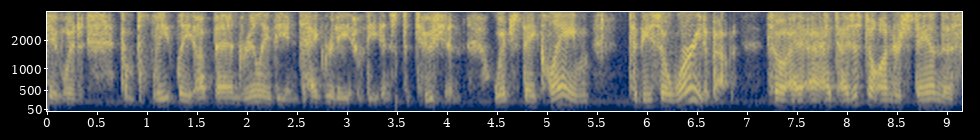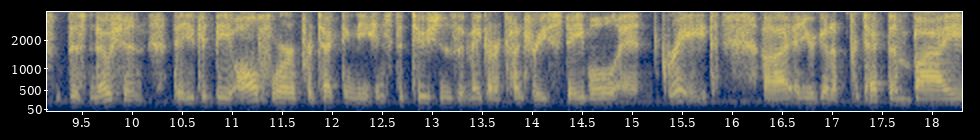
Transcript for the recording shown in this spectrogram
it would completely upend really the integrity of the institution, which they claim to be so worried about. So I, I, I just don't understand this this notion that you could be all for protecting the institutions that make our country stable and great, uh, and you're going to protect them by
